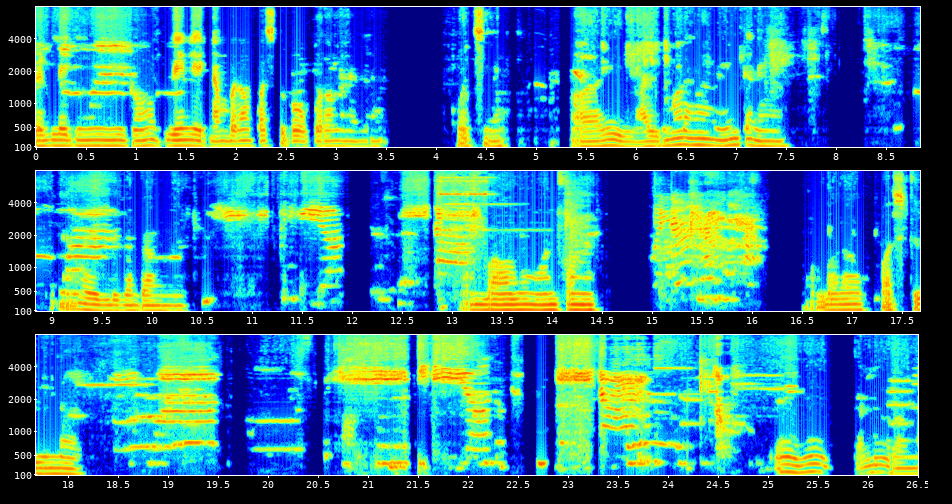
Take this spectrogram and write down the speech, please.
ரெட் லைட் நின்னுட்டோம். கிரீன் லைட் நம்ம தான் ஃபர்ஸ்ட் போ போறோம்னு நெனைக்கிறேன். போச்சுங்க. ஐய் அதுக்கு மேல நான் நின்னுட்டேனே. ஏங்க இப்படி பண்றாங்க? நம்ம அவ்வளோதான் வந்துட்டோங்க. நம்ம தான் ஃபர்ஸ்ட் வின்னர். ஏய் ஏய் தள்ளி விடுறாங்க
